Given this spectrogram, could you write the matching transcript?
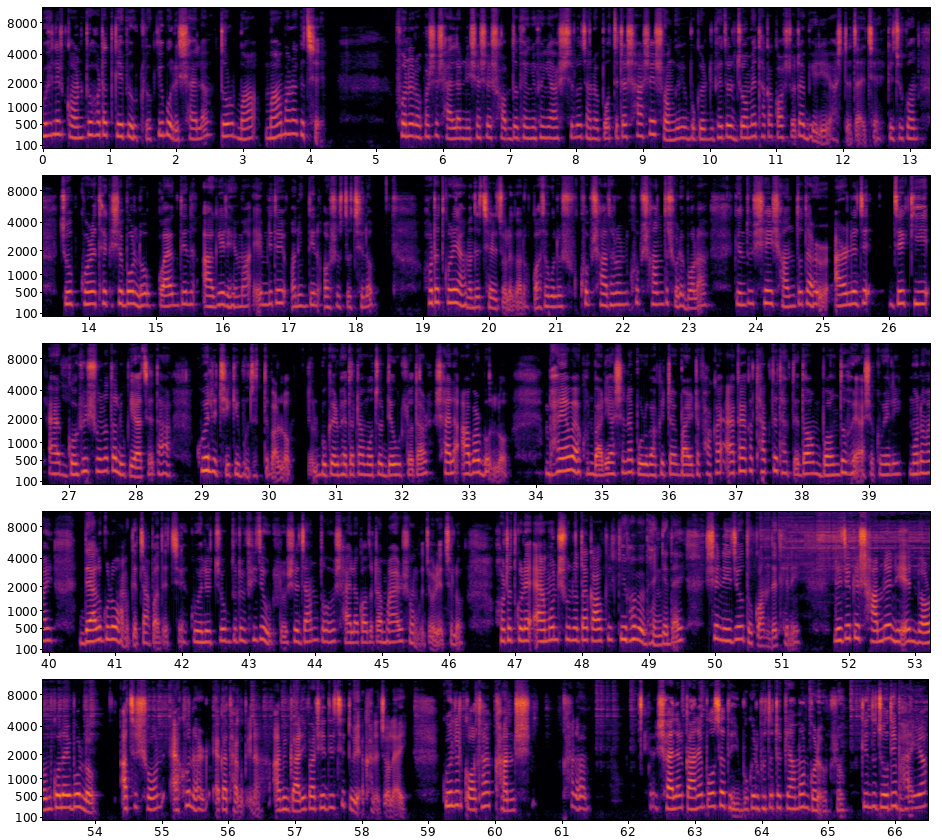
কোহেলির কণ্ঠ হঠাৎ কেঁপে উঠল। কি বলিস শায়লা, তোর মা মা মারা গেছে? ফোনের ওপাশে শায়লার নিঃশ্বাসের শব্দ ভেঙে ভেঙে আসছিল যেন প্রতিটা শ্বাসের সঙ্গে বুকের ভেতর জমে থাকা কষ্টটা বেরিয়ে আসতে চাইছে। কিছুক্ষণ চুপ করে থেকে সে বলল, কয়েকদিন আগে রে মা, এমনিতেই অনেকদিন অসুস্থ ছিল। হঠাৎ করেই আমাদের ছেড়ে চলে গেল। কথাগুলো খুব সাধারণ, খুব শান্ত স্বরে বলা। কিন্তু সেই শান্ততার আড়ালে যে যে কি এক গভীর শূন্যতা লুকিয়ে আছে তা কোয়েলি ঠিকই বুঝতে পারল। বুকের ভেতরটা মোচড় দিয়ে উঠল তার। শায়লা আবার বলল, ভাইয়াও এখন বাড়ি আসে না, পুরো বাকিটা, বাড়িটা ফাঁকা। একা একা থাকতে থাকতে দম বন্ধ হয়ে আসে কোয়েলি। মনে হয় দেয়ালগুলো আমাকে চাপা দিচ্ছে। কোয়েলির চোখ দুটো ভিজে উঠল। সে জানতো শায়লা কতটা মায়ের সঙ্গে জড়িয়েছিল। হঠাৎ করে এমন শূন্যতা কাউকে কীভাবে ভেঙে দেয়, সে নিজেও তো কম দেখেনি। নিজেকে সামলে নিয়ে নরম কলাই বলল আচ্ছা শোন, এখন আর একা থাকবি না। আমি গাড়ি পাঠিয়ে দিচ্ছি, তুই এখানে চলে আয়। কোয়েলের কথা খান খানা, শায়লার কানে পৌঁছাতেই বুকের ভেতরটা কেমন করে উঠল। কিন্তু যদি ভাইয়া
